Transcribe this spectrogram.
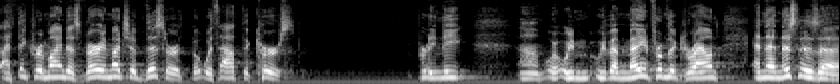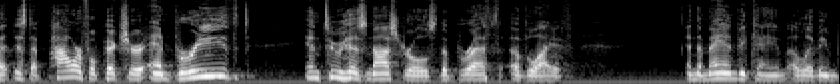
I think, remind us very much of this earth, but without the curse. Pretty neat. Um, we, we've been made from the ground, and then this is a, just a powerful picture, and breathed into his nostrils the breath of life and the man became a living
